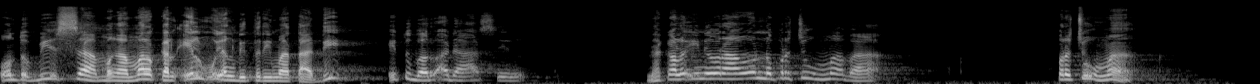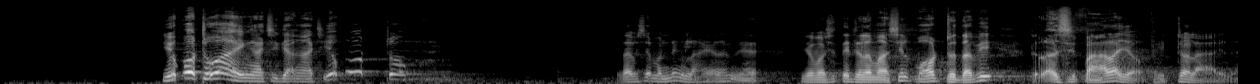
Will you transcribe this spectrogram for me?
untuk bisa mengamalkan ilmu yang diterima tadi itu baru ada hasil. Nah kalau ini orang ono percuma pak, percuma. Ya bodoh aja ngaji gak ngaji ya bodoh. Tapi saya mending lah ya kan ya. Ya maksudnya dalam hasil bodoh tapi dalam si pahala ya beda lah. Gitu.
